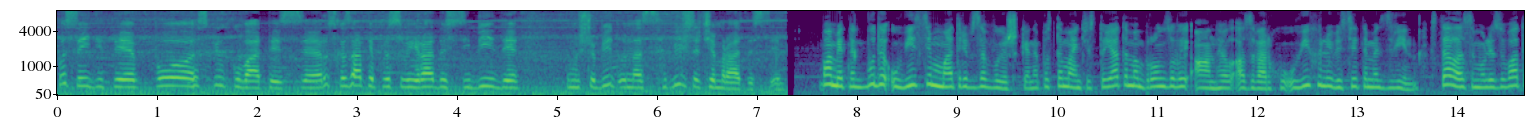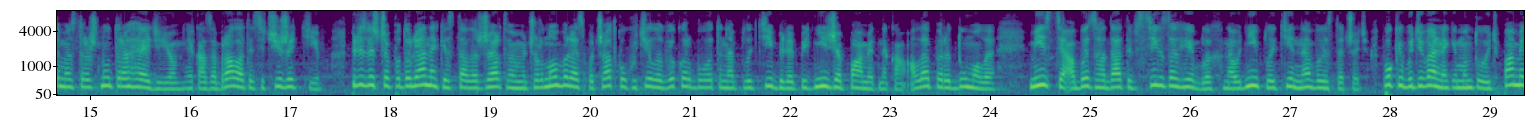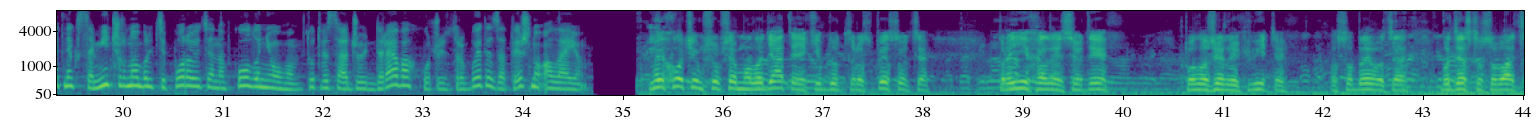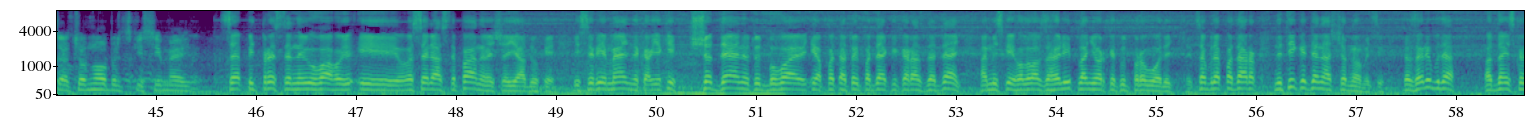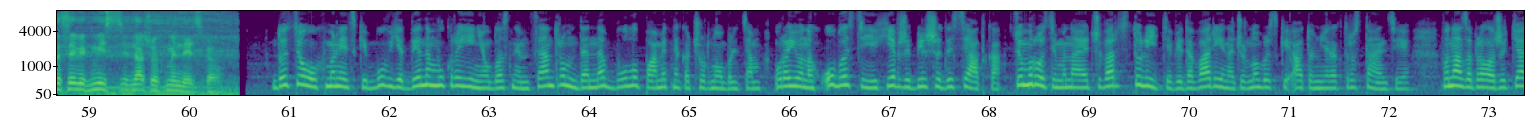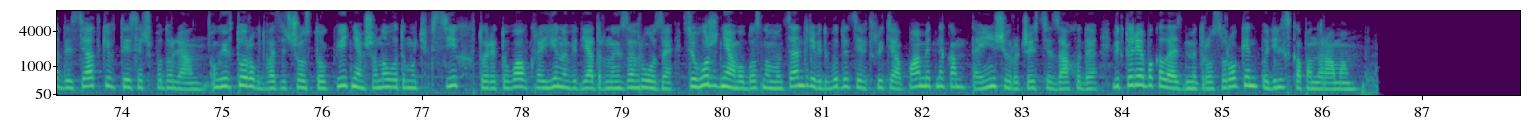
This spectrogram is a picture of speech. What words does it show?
посидіти, поспілкуватись, розказати про свої радості, біди, тому що бід у нас більше, ніж радості. Пам'ятник буде у 8 метрів заввишки. На постаменті стоятиме бронзовий ангел, а зверху у віхолі висітиме дзвін. Стела символізуватиме страшну трагедію, яка забрала тисячі життів. Прізвища подолян, які стали жертвами Чорнобиля, спочатку хотіли викорбувати на плиті біля підніжжя пам'ятника, але передумали. Місця, аби згадати всіх загиблих, на одній плиті не вистачить. Поки будівельники монтують пам'ятник, самі чорнобильці пораються навколо нього. Тут висаджують дерева, хочуть зробити затишну алею. Ми хочемо, щоб ще молодята, які будуть розписуватися, приїхали сюди, положили квіти. Особливо це буде стосуватися чорнобильських сімей. Це під пристальною увагою і Василя Степановича Ядухи, і Сергія Мельника, які щоденно тут бувають, а то й по декілька разів на день, а міський голова взагалі планерки тут проводить. Це буде подарок не тільки для нас, чорнобильців, це взагалі буде одна із красивих місць нашого Хмельницького. До цього Хмельницький був єдиним в Україні обласним центром, де не було пам'ятника чорнобильцям. У районах області їх є вже більше десятка. Цьому році минає чверть століття від аварії на Чорнобильській атомній електростанції. Вона забрала життя десятків тисяч подолян. У вівторок, 26 квітня, вшановуватимуть всіх, хто рятував країну від ядерної загрози. Цього ж дня в обласному центрі відбудеться відкриття пам'ятника та інші урочисті заходи. Вікторія Бакалець, Дмитро Сорокін, Подільська панорама.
